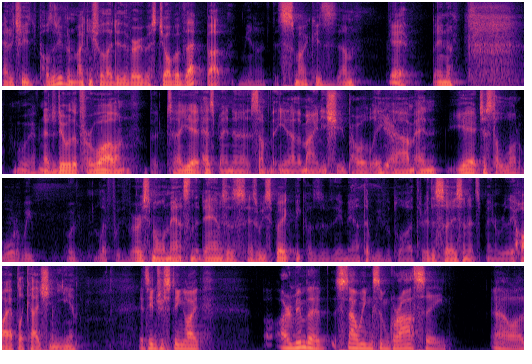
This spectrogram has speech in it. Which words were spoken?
attitudes positive and making sure they do the very best job of that. But you know, the smoke is um, yeah been a we haven't had to deal with it for a while, but uh, yeah, it has been uh, something you know the main issue probably. Yeah. Um, and yeah, just a lot of water. We we're left with very small amounts in the dams as, as we speak because of the amount that we've applied through the season. It's been a really high application year. It's interesting. I I remember sowing some grass seed, uh,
